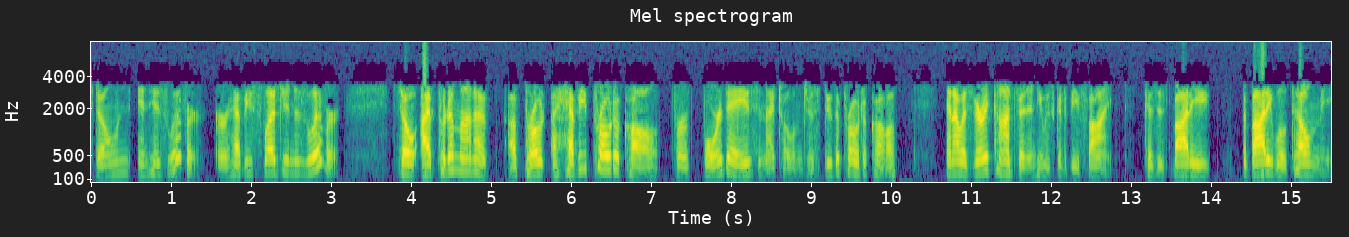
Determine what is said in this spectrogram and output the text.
stone in his liver or heavy sludge in his liver. So I put him on a a, pro, a heavy protocol for four days, and I told him just do the protocol, and I was very confident he was going to be fine because his body, the body will tell me.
